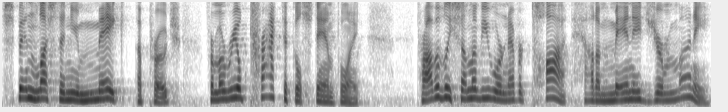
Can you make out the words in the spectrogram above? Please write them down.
spend less than you make approach from a real practical standpoint. Probably some of you were never taught how to manage your money.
